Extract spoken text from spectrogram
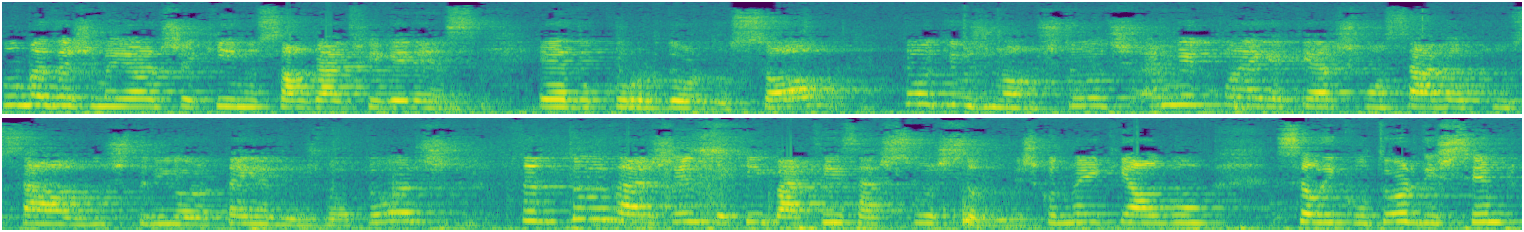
Uma das maiores aqui no Salgado Figueirense é do Corredor do Sol. Estão aqui os nomes todos. A minha colega que é responsável pelo sal no exterior tem a dos doutores. Portanto, toda a gente aqui batiza as suas salinas. Quando vem aqui algum salicultor, diz sempre:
